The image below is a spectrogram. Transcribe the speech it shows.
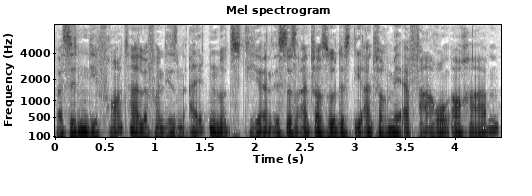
Was sind denn die Vorteile von diesen alten Nutztieren? Ist es einfach so, dass die einfach mehr Erfahrung auch haben?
